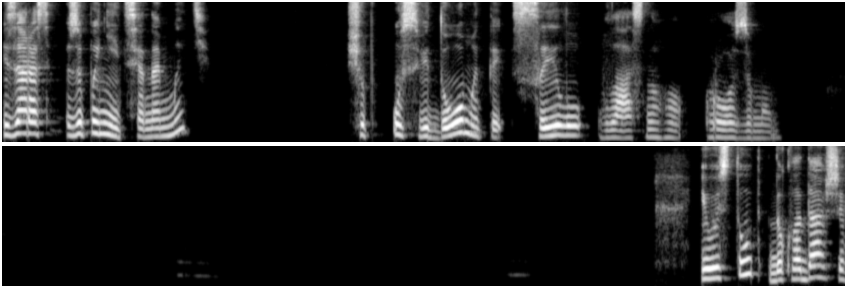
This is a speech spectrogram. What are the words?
І зараз зупиніться на мить, щоб усвідомити силу власного розуму. І ось тут, докладавши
